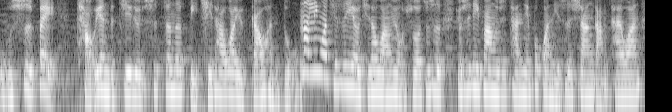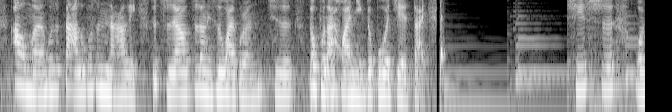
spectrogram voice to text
无视、被。讨厌的几率是真的比其他外语高很多。那另外其实也有其他网友说，就是有些地方有些餐厅，不管你是香港、台湾、澳门，或是大陆，或是哪里，就只要知道你是外国人，其实都不太欢迎，都不会接待。其实我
